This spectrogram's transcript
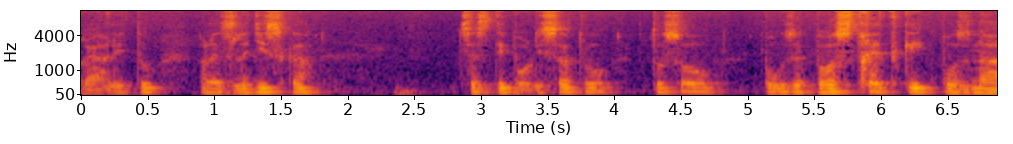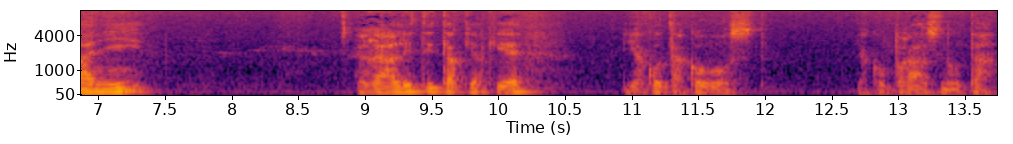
realitu, ale z hlediska cesty bodhisattva to jsou pouze prostředky k poznání reality tak, jak je, jako takovost, jako prázdnota.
